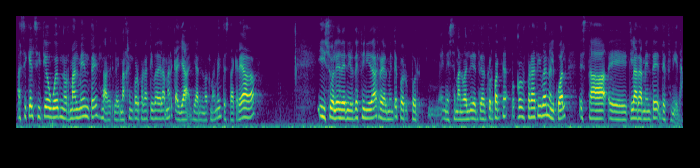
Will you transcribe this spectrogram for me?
Así que el sitio web normalmente, la, imagen corporativa de la marca ya, ya normalmente está creada, y suele venir definida realmente por, en ese manual de identidad corporativa en el cual está eh, claramente definida.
